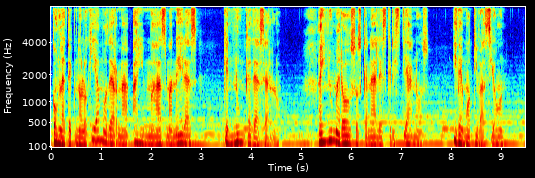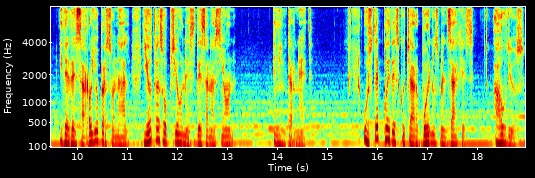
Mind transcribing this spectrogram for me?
Con la tecnología moderna hay más maneras que nunca de hacerlo. Hay numerosos canales cristianos y de motivación y de desarrollo personal y otras opciones de sanación en Internet. Usted puede escuchar buenos mensajes, audios,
